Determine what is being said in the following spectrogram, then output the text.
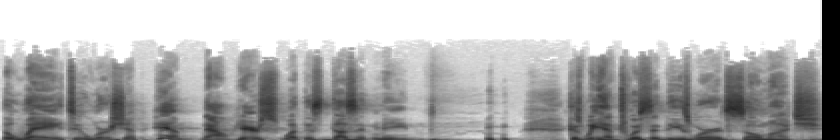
the way to worship him. Now, here's what this doesn't mean. because we have twisted these words so much.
